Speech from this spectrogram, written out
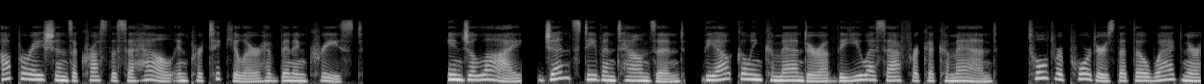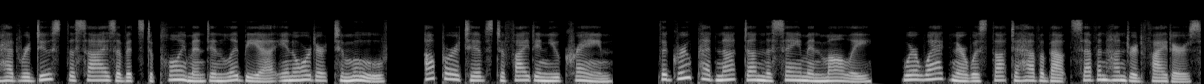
Operations across the Sahel in particular have been increased. In July, Gen. Stephen Townsend, the outgoing commander of the U.S. Africa Command, told reporters that though Wagner had reduced the size of its deployment in Libya in order to move operatives to fight in Ukraine, the group had not done the same in Mali, where Wagner was thought to have about 700 fighters.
